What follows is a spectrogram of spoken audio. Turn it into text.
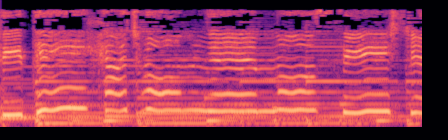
ty dýchať vo mne musíš tiež.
